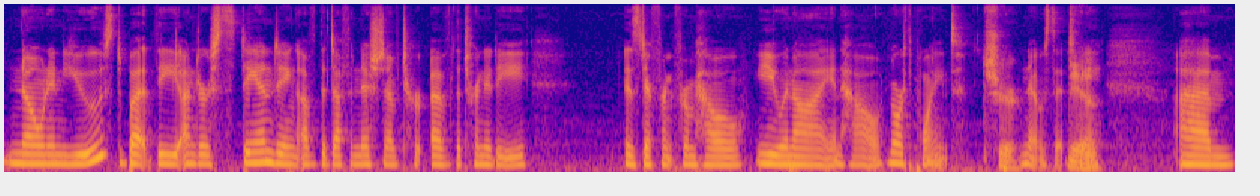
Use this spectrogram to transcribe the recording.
known and used, but the understanding of the definition of, tr- of the Trinity is different from how you and I and how North Point Sure. knows it to Yeah. be. Um,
